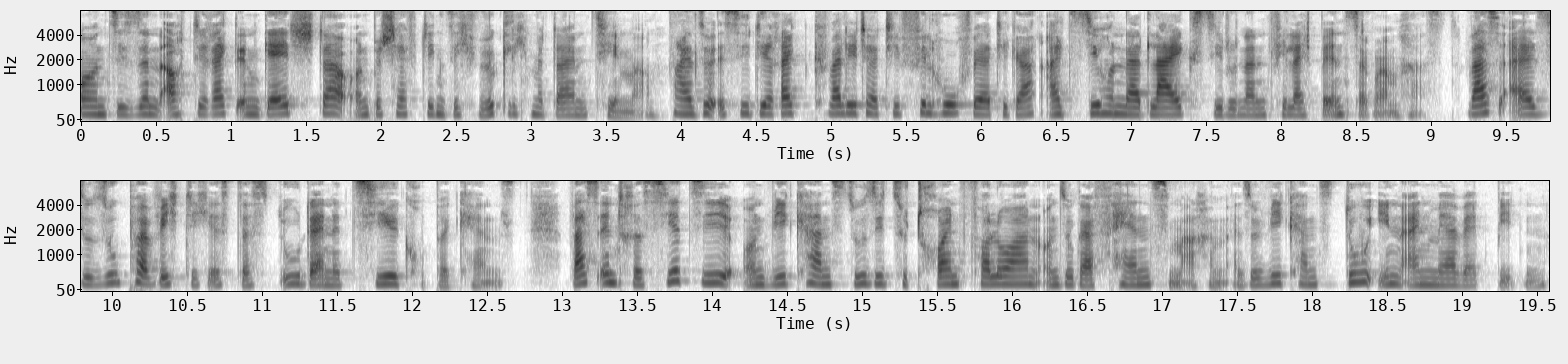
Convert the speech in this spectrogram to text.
und sie sind auch direkt engaged da und beschäftigen sich wirklich mit deinem Thema. Also ist sie direkt qualitativ viel hochwertiger als die 100 Likes, die du dann vielleicht bei Instagram hast. Was also super wichtig ist, dass du deine Zielgruppe kennst. Was interessiert sie und wie kannst du sie zu treuen Followern und sogar Fans machen? Also wie kannst du ihnen einen Mehrwert bieten?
